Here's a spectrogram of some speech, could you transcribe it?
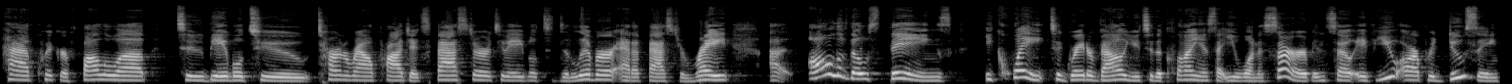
have quicker follow up, to be able to turn around projects faster, to be able to deliver at a faster rate. Uh, all of those things equate to greater value to the clients that you want to serve. And so if you are producing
